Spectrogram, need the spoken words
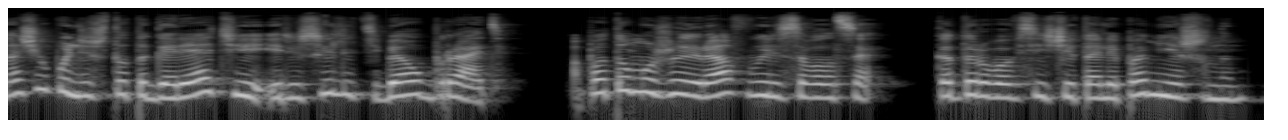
Нащупали что-то горячее и решили тебя убрать. А потом уже и Раф вырисовался, которого все считали помешанным.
